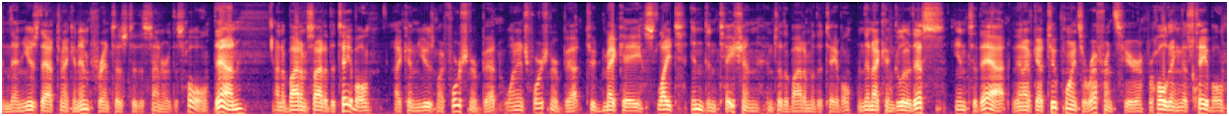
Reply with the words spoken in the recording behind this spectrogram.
and then use that to make an imprint as to the center of this hole. Then on the bottom side of the table, I can use my Forstner bit, one inch Forstner bit, to make a slight indentation into the bottom of the table. And then I can glue this into that. Then I've got two points of reference here for holding this table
